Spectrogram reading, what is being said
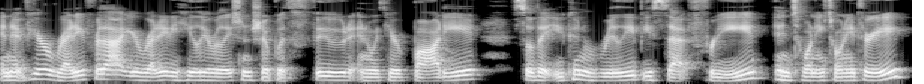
And if you're ready for that, you're ready to heal your relationship with food and with your body so that you can really be set free in 2023,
